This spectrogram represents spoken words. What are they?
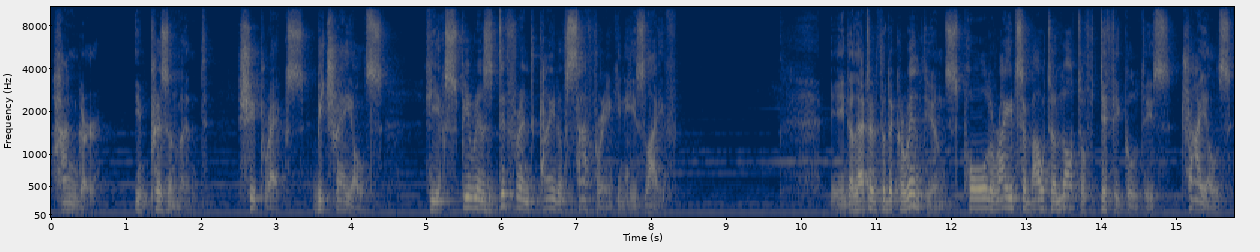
Hunger, imprisonment, shipwrecks, betrayals. He experienced different kind of suffering in his life. In the letter to the Corinthians, Paul writes about a lot of difficulties, trials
